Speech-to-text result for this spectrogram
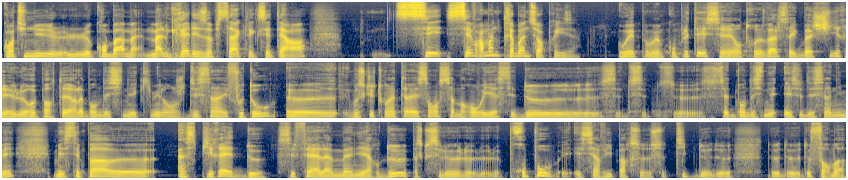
continue le- combat ma- malgré les obstacles, etc. C'est vraiment une très bonne surprise. Ouais, peut même compléter. C'est entre Vals avec Bachir et le reporter, la bande dessinée qui mélange dessin et photo. Euh, moi, ce que je trouve intéressant, ça m'a renvoyé à ces deux, cette, cette- ce- cette bande dessinée et ce dessin animé, mais ce n'est pas euh, inspiré d'eux. C'est fait à la manière d'eux parce que c'est le, propos est, servi par ce, type de, format.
